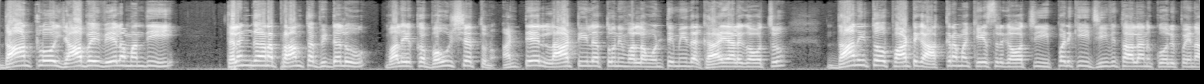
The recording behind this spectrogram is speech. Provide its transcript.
దాంట్లో యాభై వేల మంది తెలంగాణ ప్రాంత బిడ్డలు వాళ్ళ యొక్క భవిష్యత్తును అంటే లాఠీలతోని వాళ్ళ ఒంటి మీద గాయాలు కావచ్చు దానితో పాటుగా అక్రమ కేసులు కావచ్చు ఇప్పటికీ జీవితాలను కోల్పోయిన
